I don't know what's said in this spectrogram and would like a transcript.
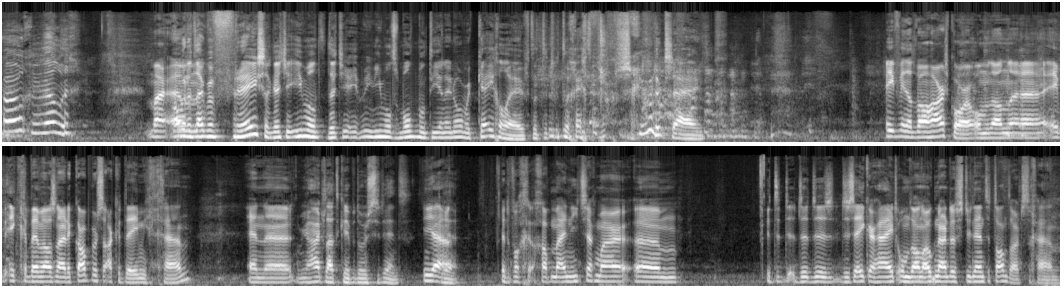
Oh, geweldig. Maar, Oh, maar dat ehm, lijkt me vreselijk dat je, iemand, dat je in iemands mond moet die een enorme kegel heeft. Dat, dat moet toch echt afschuwelijk zijn? Ik vind dat wel hardcore. Om dan, eh, ik, ik ben wel eens naar de kappersacademie gegaan. En eh, Om je haar te laten knippen door een student. ja, Ja. het gaf mij niet zeg maar ehm, de, de, de, de, de zekerheid om dan ook naar de studententandarts te gaan.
